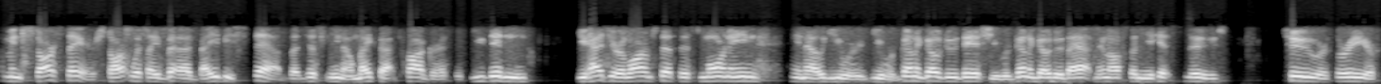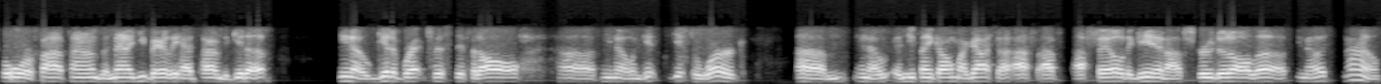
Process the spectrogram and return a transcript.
I mean, start there. Start with a, a baby step, but just you know, make that progress. If you didn't, you had your alarm set this morning. You know, you were you were going to go do this. You were going to go do that, and then all of a sudden you hit snooze two or three or four or five times, and now you barely had time to get up. You know, get a breakfast if at all. Uh, you know, and get get to work um, you know, and you think, oh my gosh, I, I, I, I failed again. I've screwed it all up. You know, it's no,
